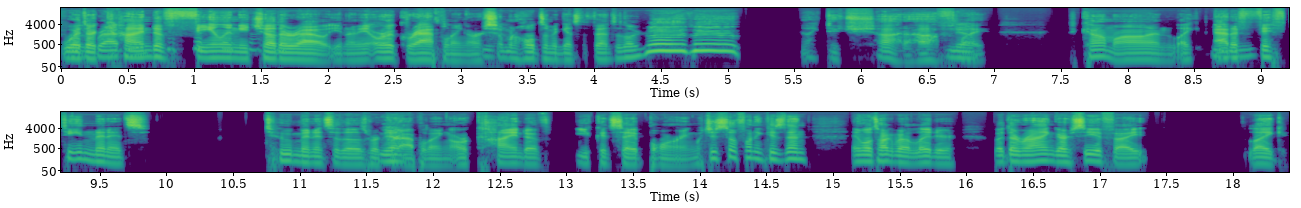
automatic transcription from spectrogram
where they're grappling. kind of feeling each other out. You know what I mean? Or grappling, or Yeah. someone holds them against the fence and like. You're like, dude, shut up. Yeah. Like, come on. Like, out of Mhm. 15 minutes, two minutes of those were Yeah. grappling, or kind of, you could say, boring, which is so funny because then, and we'll talk about it later, but the Ryan Garcia fight, like,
